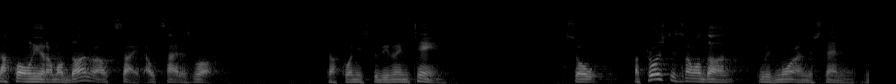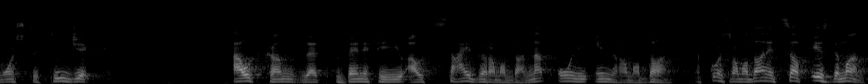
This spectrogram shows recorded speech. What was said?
Taqwa only Ramadan or outside? Outside as well. Taqwa needs to be maintained. So approach this Ramadan with more understanding, more strategic outcomes that benefit you outside the Ramadan, not only in Ramadan. Of course, Ramadan itself is the month.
